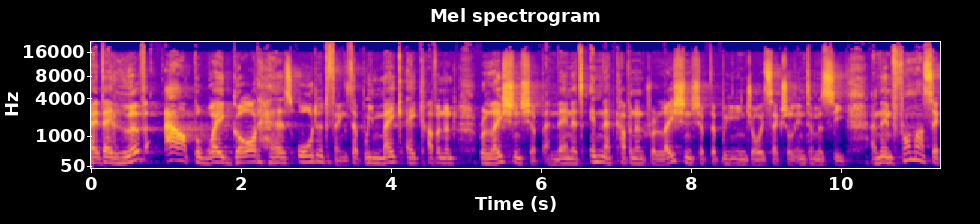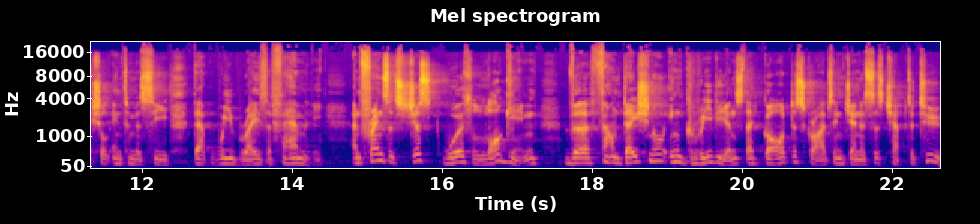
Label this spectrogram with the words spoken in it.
They, they live out the way God has ordered things, that we make a covenant relationship. And then it's in that covenant relationship that we enjoy sexual intimacy. And then from our sexual intimacy, that we raise a family. And friends, it's just worth logging the foundational ingredients that God describes in Genesis chapter 2.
